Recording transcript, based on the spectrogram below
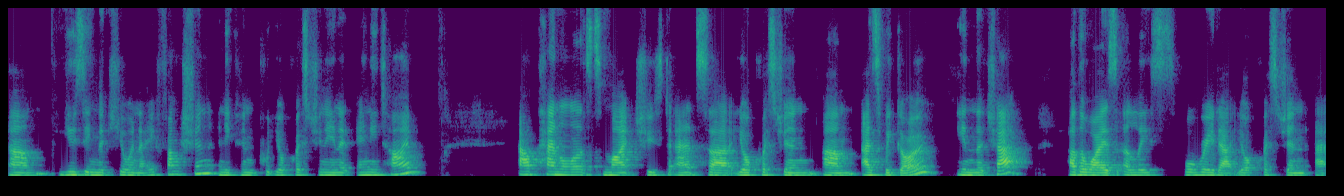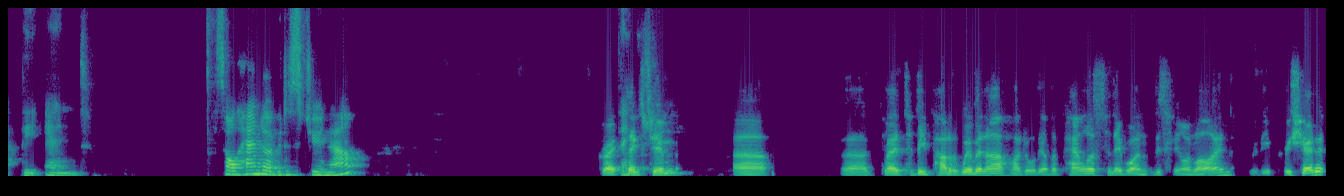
um, using the Q&A function and you can put your question in at any time. Our panelists might choose to answer your question um, as we go in the chat Otherwise, Elise will read out your question at the end. So I'll hand over to Stu now. Great, Thank thanks, Jim. Uh, uh, glad to be part of the webinar. Hi to all the other panelists and everyone listening online. Really appreciate it.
